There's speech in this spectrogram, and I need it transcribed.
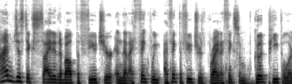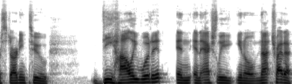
I'm just excited about the future and that I think we I think the future is bright. I think some good people are starting to de Hollywood it and and actually, you know, not try to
